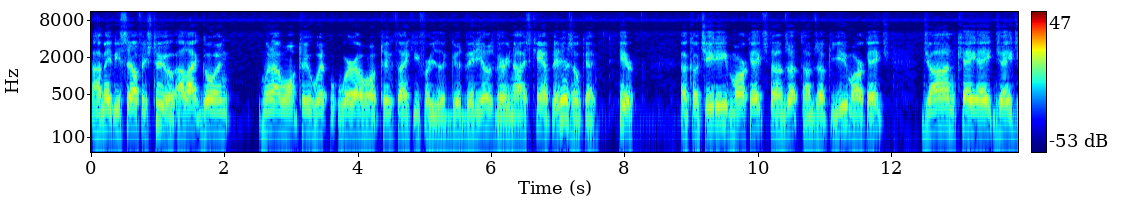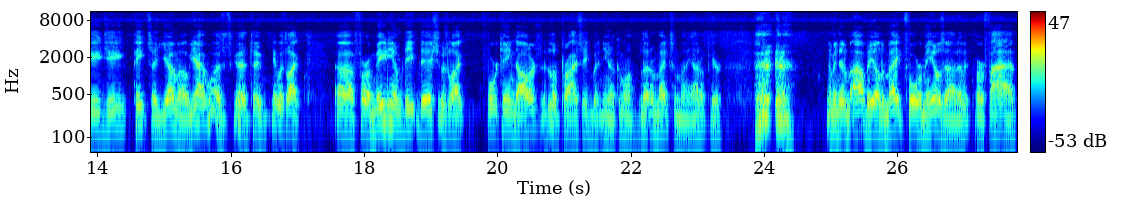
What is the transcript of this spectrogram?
I may be selfish too. I like going when I want to, where I want to. Thank you for the good videos. Very nice camp. It is okay. Here, uh, Cochiti, Mark H, thumbs up. Thumbs up to you, Mark H. John K8JGG, pizza, yummo. Yeah, it was. It's good, too. It was like, uh, for a medium deep dish, it was like $14. A little pricey, but, you know, come on. Let them make some money. I don't care. I mean, I'll be able to make four meals out of it, or five.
